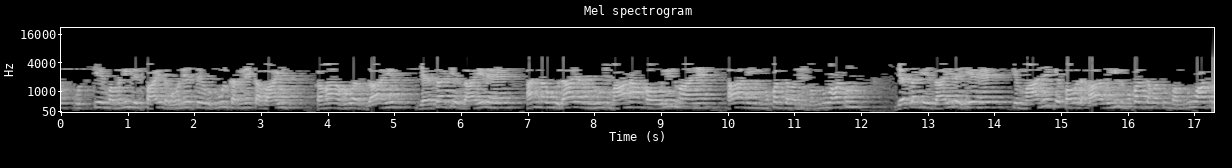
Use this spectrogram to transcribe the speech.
اس کے مبنی للفائل ہونے سے اصول کرنے کا باعث کما ہوا ظاہر جیسا کہ ظاہر ہے، انہو لا یظہر معنی قول معنی آدھی مقدمت ممنوعات جیسا کہ ظاہر یہ ہے کہ معنی کے قول آدھی مقدمت ممنوعات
